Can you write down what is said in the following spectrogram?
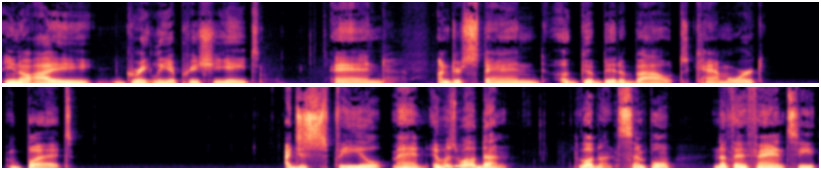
You know, I greatly appreciate and understand a good bit about camera work, but I just feel, man, it was well done. Well done. Simple, nothing fancy,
